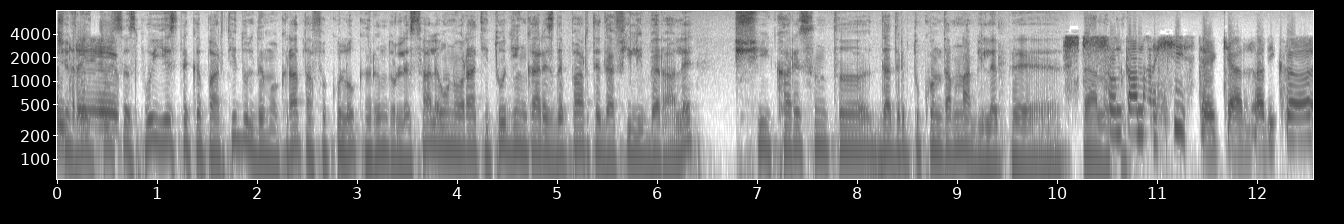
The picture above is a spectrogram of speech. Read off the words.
Ce între... vrei tu să spui este că Partidul Democrat a făcut loc în rândurile sale unor atitudini care sunt departe de a fi liberale și care sunt uh, de-a dreptul condamnabile pe, pe alături. Sunt anarhiste chiar, adică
